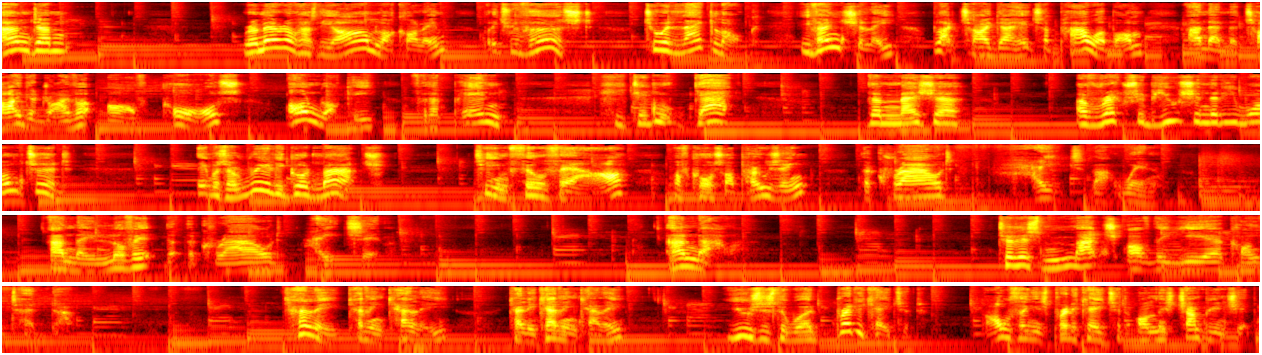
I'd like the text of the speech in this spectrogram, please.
and um, Romero has the arm lock on him, but it's reversed to a leg lock. Eventually, Black Tiger hits a power bomb, and then the Tiger Driver, of course, on Rocky for the pin he didn't get the measure of retribution that he wanted. It was a really good match. Team Filthier, of course, opposing. The crowd hate that win. And they love it that the crowd hates it. And now, to this match of the year contender. Kelly, Kevin Kelly, Kelly Kevin Kelly, uses the word predicated. The whole thing is predicated on this championship.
